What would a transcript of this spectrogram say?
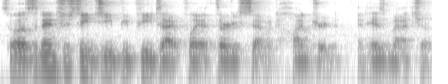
So it's an interesting GPP type play at 3700 in his matchup.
